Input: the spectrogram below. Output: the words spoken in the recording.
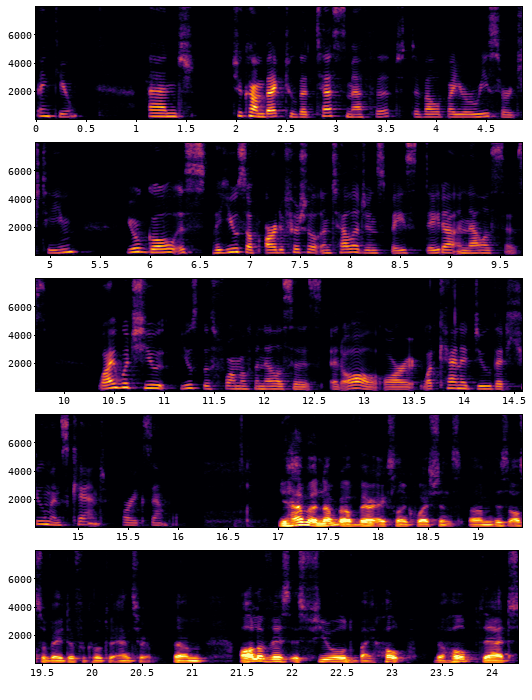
Thank you. And to come back to the test method developed by your research team, your goal is the use of artificial intelligence based data analysis. Why would you use this form of analysis at all, or what can it do that humans can't, for example? You have a number of very excellent questions. Um, this is also very difficult to answer. Um, all of this is fueled by hope the hope that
